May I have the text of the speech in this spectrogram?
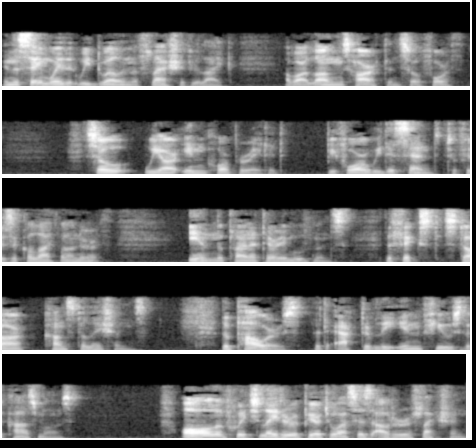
In the same way that we dwell in the flesh, if you like, of our lungs, heart, and so forth, so we are incorporated before we descend to physical life on earth in the planetary movements, the fixed star constellations, the powers that actively infuse the cosmos, all of which later appear to us as outer reflection,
